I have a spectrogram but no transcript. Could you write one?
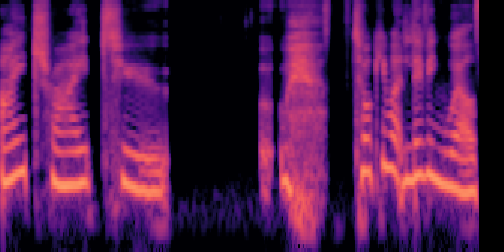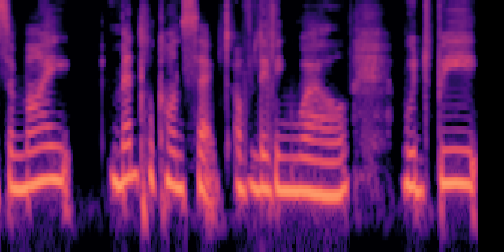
I try to, talking about living well, so my mental concept of living well would be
